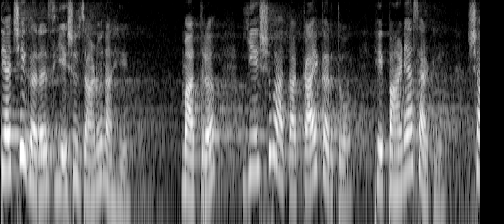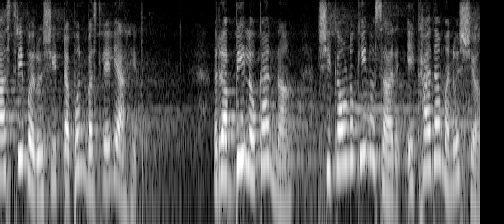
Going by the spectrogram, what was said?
त्याची गरज येशू जाणून आहे. मात्र येशू आता काय करतो हे पाहण्यासाठी शास्त्री परुषी टपून बसलेले आहेत. रब्बी लोकांना शिकवणुकीनुसार एखादा मनुष्य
